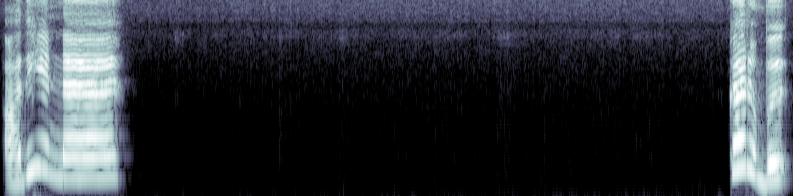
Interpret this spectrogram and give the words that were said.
அது என்ன? கரும்பு.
